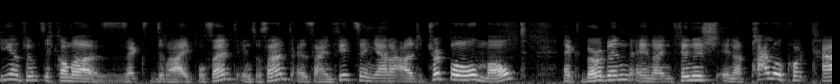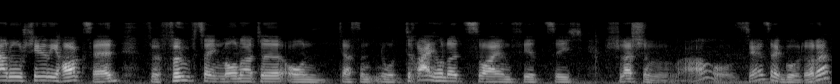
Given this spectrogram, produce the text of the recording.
54,63% Interessant, es ist ein 14 Jahre alter Triple Malt Ex-Bourbon in ein Finish in a Palo Cortado Sherry Hogshead für 15 Monate und das sind nur 342 Flaschen. Oh, sehr, sehr gut, oder?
